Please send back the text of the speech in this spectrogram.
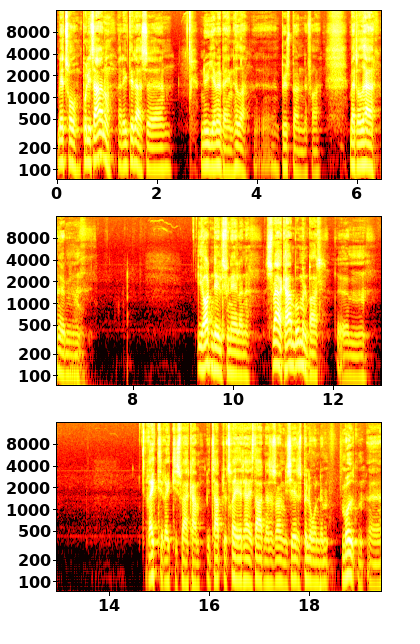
Metropolitano. Er det ikke det, deres øh, nye hjemmebane hedder? Øh, bøsbørnene fra Madrid her. Øh, I 8. Svær kamp umiddelbart. Øh, rigtig, rigtig svær kamp. Vi tabte jo 3-1 her i starten af sæsonen i 6. spilrunde mod dem. Øh,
